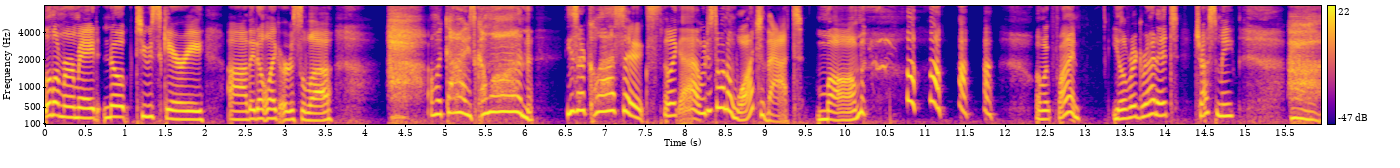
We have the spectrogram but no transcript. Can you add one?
Little Mermaid, nope, too scary. Uh, they don't like Ursula. I'm like, guys, come on. These are classics. They're like, ah, we just don't want to watch that, Mom. I'm like, fine. You'll regret it. Trust me.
